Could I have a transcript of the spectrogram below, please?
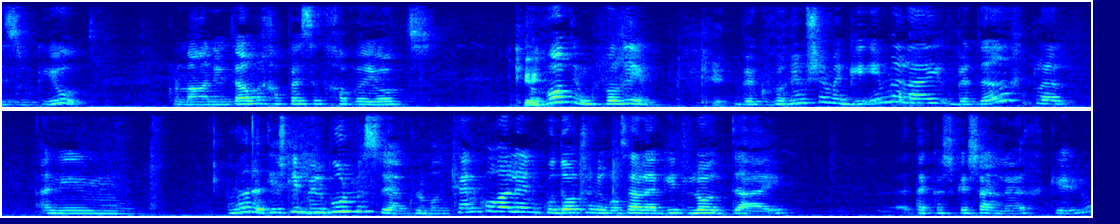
זוגיות. כלומר, אני יותר מחפשת חוויות כן. טובות עם גברים. כן. וגברים שמגיעים אליי, בדרך כלל, אני לא יודעת, יש לי בלבול מסוים. כלומר, כן קורה לי נקודות שאני רוצה להגיד לא די, אתה קשקשן לך, כאילו,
